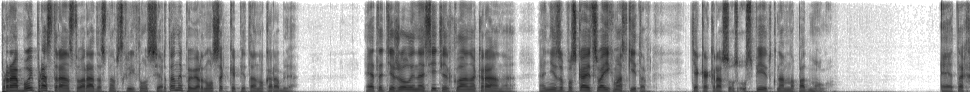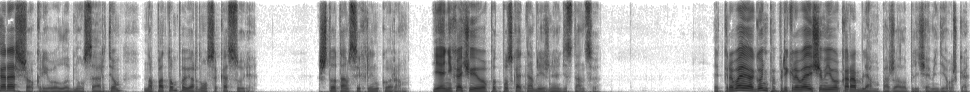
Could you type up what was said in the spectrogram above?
«Пробой пространства!» — радостно вскрикнул Сертан и повернулся к капитану корабля. «Это тяжелый носитель клана Крана. Они запускают своих москитов. Те как раз успеют к нам на подмогу». «Это хорошо», — криво улыбнулся Артем, но потом повернулся к Асуре. «Что там с их линкором?» Я не хочу его подпускать на ближнюю дистанцию. «Открываю огонь по прикрывающим его кораблям», — пожала плечами девушка.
